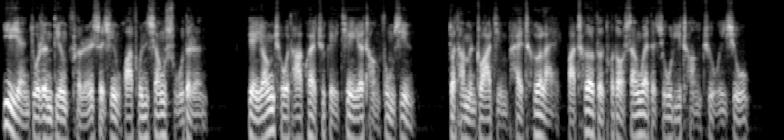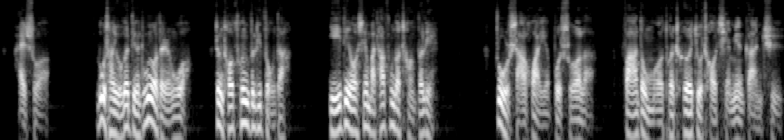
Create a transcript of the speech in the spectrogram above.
一眼就认定此人是杏花村相熟的人，便央求他快去给天野厂送信。叫他们抓紧派车来，把车子拖到山外的修理厂去维修。还说，路上有个顶重要的人物，正朝村子里走的，你一定要先把他送到厂子里。柱啥话也不说了，发动摩托车就朝前面赶去。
